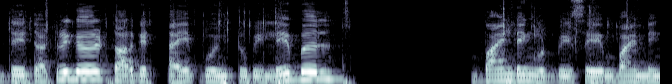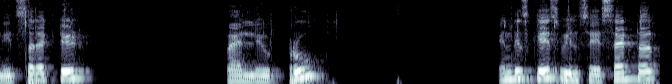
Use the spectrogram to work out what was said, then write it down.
data trigger target type going to be label. Binding would be same binding is selected. Value true. In this case we'll say setter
